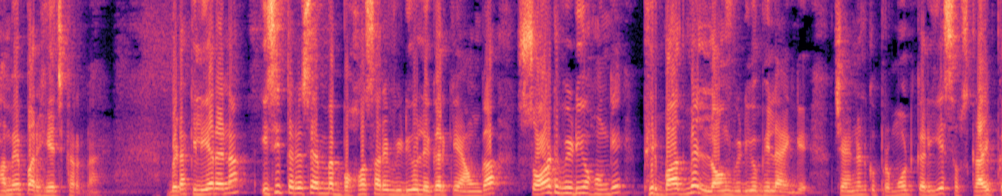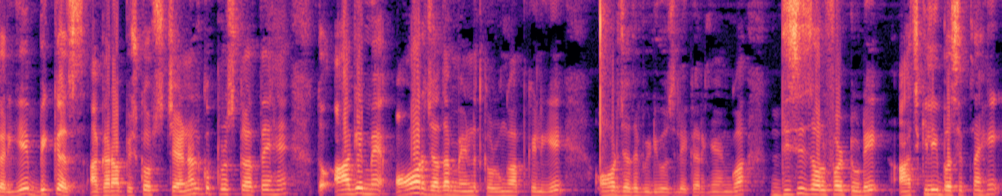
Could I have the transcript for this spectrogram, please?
हमें परहेज करना है। बेटा क्लियर है ना? इसी तरह से मैं बहुत सारे वीडियो लेकर के आऊँगा। शॉर्ट वीडियो होंगे, फिर बाद में लॉन्ग वीडियो भी लाएँगे। चैनल को प्रमोट करिए सब्सक्राइब करिए बिकॉज़ अगर आप इसको चैनल को पुश करते हैं तो आगे मैं और ज़्यादा मेहनत करूँगा आपके लिए, और ज़्यादा वीडियोज़ लेकर के आऊँगा। This is all for today आज के लिए बस इतना ही।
